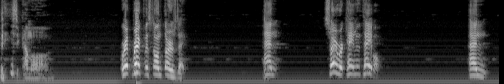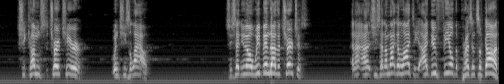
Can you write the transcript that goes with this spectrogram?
he said, Come on. We're at breakfast on Thursday. And server came to the table. And she comes to church here when she's allowed. She said, You know, we've been to other churches. And I, I, she said, I'm not going to lie to you. I do feel the presence of God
